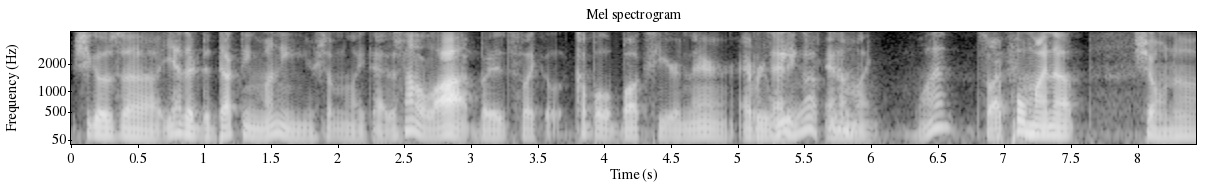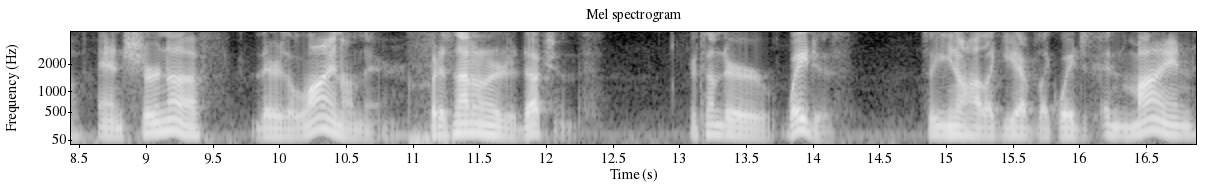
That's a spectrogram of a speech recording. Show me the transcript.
she goes, uh, "Yeah, they're deducting money or something like that. It's not a lot, but it's like a couple of bucks here and there every It's week." up, and yeah. I'm like, "What?" So I pull mine up, Showing off. and sure enough, there's a line on there, but it's not under deductions. It's under wages. So you know how like you have like wages, and mine,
